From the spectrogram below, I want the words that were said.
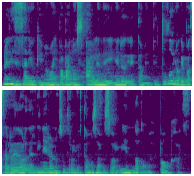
no es necesario que mamá y papá nos hablen de dinero directamente. Todo lo que pasa alrededor del dinero nosotros lo estamos absorbiendo como esponjas.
